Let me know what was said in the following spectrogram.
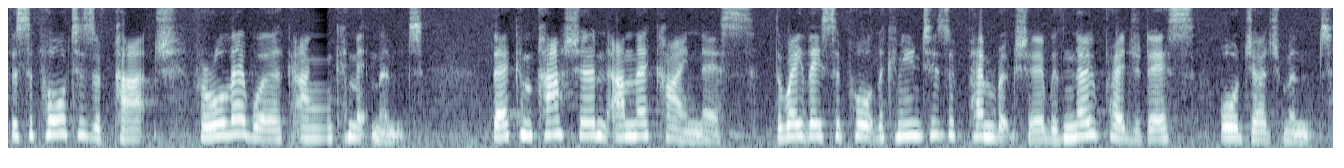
the supporters of Patch for all their work and commitment, their compassion and their kindness, the way they support the communities of Pembrokeshire with no prejudice or judgment.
